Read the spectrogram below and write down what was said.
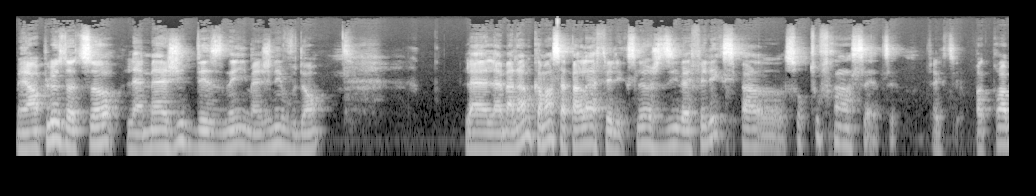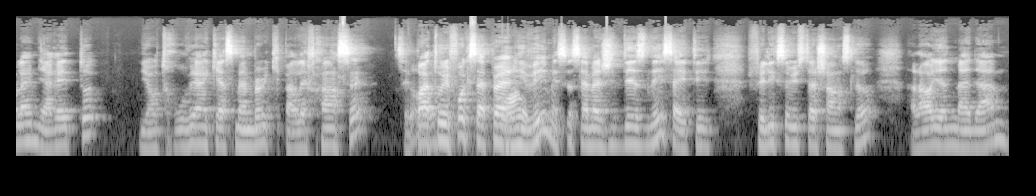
Mais en plus de ça, la magie de Disney, imaginez-vous donc. La, la madame commence à parler à Félix. Là, je dis, ben, Félix, il parle surtout français. Fait que, pas de problème, ils arrêtent tout. Ils ont trouvé un cast member qui parlait français. C'est pas à tous les fois que ça peut arriver, mais ça, c'est la magie de Disney. Ça a été, Félix a eu cette chance-là. Alors, il y a une madame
